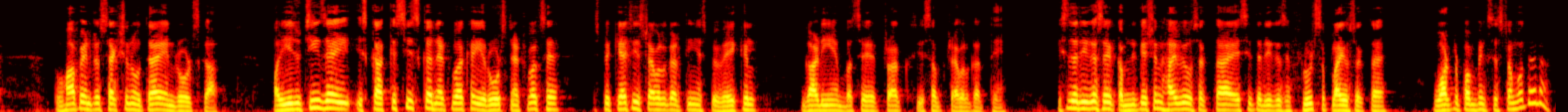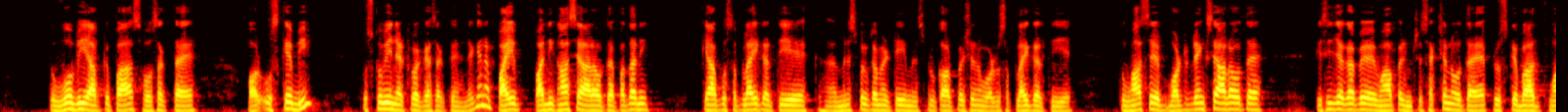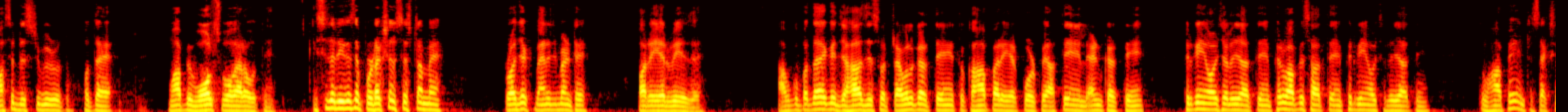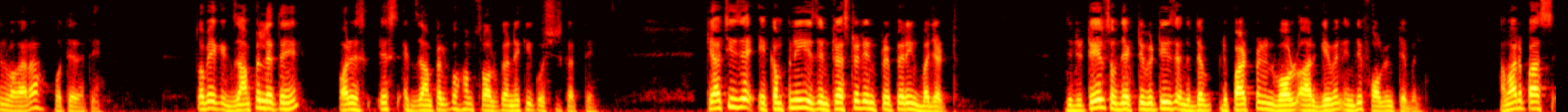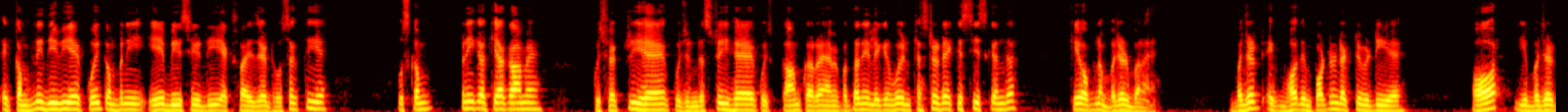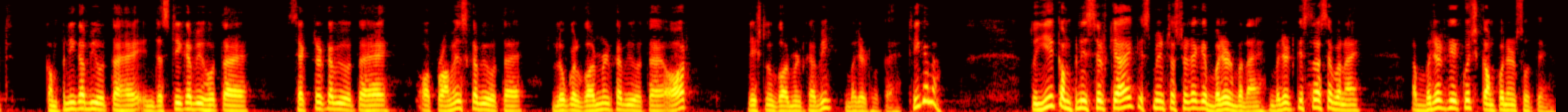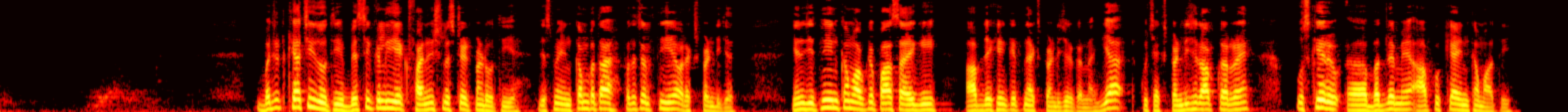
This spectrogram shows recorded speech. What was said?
تو وہاں پہ انٹرسیکشن ہوتا ہے ان روڈس کا۔ اور یہ جو چیز ہے، اس کا کس چیز کا نیٹ ورک ہے؟ یہ روڈس نیٹ ورکس ہے۔ اس پہ کیا چیز ٹریول کرتی ہیں؟ اس پہ وہیکل گاڑیاں بسیں ٹرک یہ سب ٹریول کرتے ہیں۔ اسی طریقے سے کمیونیکیشن ہائی وے ہو سکتا ہے، اسی طریقے سے فلوڈ سپلائی ہو سکتا ہے۔ واٹر پمپنگ سسٹم ہوتا ہے نا، تو وہ بھی آپ کے پاس ہو سکتا ہے۔ اور اس کے بھی، اس کو بھی نیٹ ورک کہہ سکتے ہیں۔ لیکن نا پائپ پانی کہاں سے آ رہا ہوتا ہے پتہ نہیں۔ کہ آپ کو سپلائی کرتی ہے municipal committee municipal corporation water supply کرتی ہے۔ تو وہاں سے واٹر ٹینک سے آ رہا ہوتا ہے۔ کسی جگہ پہ وہاں پر انٹرسیکشن ہوتا ہے، پھر اس کے بعد وہاں سے ڈسٹریبیوٹ ہوتا ہے۔ وہاں پہ والس وغیرہ ہوتے ہیں۔ اسی طریقے سے پروڈکشن سسٹم ہے پروجیکٹ مینجمنٹ ہے اور ایئر ویز ہے۔ آپ کو پتا ہے کہ جہاز اس وقت ٹریول کرتے ہیں تو کہاں پر ایئرپورٹ پہ آتے ہیں لینڈ کرتے ہیں، پھر کہیں اور چلے جاتے ہیں، پھر واپس آتے ہیں، پھر کہیں اور چلے جاتے ہیں۔ تو وہاں پہ انٹرسیکشن وغیرہ ہوتے رہتے ہیں۔ تو اب ایک ایگزامپل لیتے ہیں اور اس ایگزامپل کو ہم سالو کرنے کی کوشش کرتے ہیں۔ کیا چیز ہے؟ A company is interested in preparing budget the details of the activities and department involve are given in the following table ہمارے پاس ایک کمپنی دی ہوئی ہے، کوئی company A B C D X Y Z ہو سکتی ہے۔ اس کمپنی کا کیا کام ہے؟ کچھ فیکٹری ہے، کچھ انڈسٹری ہے، کچھ کام کر رہے ہیں، ہمیں پتہ نہیں، لیکن وہ انٹرسٹڈ ہے کس چیز کے اندر؟ کہ وہ اپنا بجٹ بنائے۔ بجٹ ایک بہت امپورٹنٹ ایکٹیویٹی ہے اور یہ بجٹ کمپنی کا بھی ہوتا ہے، انڈسٹری کا بھی ہوتا ہے، سیکٹر کا بھی ہوتا ہے اور پروونس کا بھی ہوتا ہے، لوکل گورنمنٹ کا بھی ہوتا ہے اور نیشنل گورنمنٹ کا بھی بجٹ ہوتا ہے۔ ٹھیک ہے نا؟ تو یہ کمپنی صرف کیا ہے کہ اس میں انٹرسٹڈ ہے کہ بجٹ بنائے۔ بجٹ کس طرح سے بنائے؟ اب بجٹ کے کچھ کمپونیٹس ہوتے ہیں۔ بجٹ کیا چیز ہوتی ہے؟ بیسیکلی ایک فائنینشیل اسٹیٹمنٹ ہوتی ہے، جس میں انکم پتہ چلتی ہے اور ایکسپینڈیچر یعنی جتنی انکم آپ کے پاس آئے گی، آپ دیکھیں کتنا ایکسپینڈیچر کرنا ہے۔ یا کچھ ایکسپینڈیچر آپ کر رہے ہیں اس کے بدلے میں آپ کو کیا انکم آتی؟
